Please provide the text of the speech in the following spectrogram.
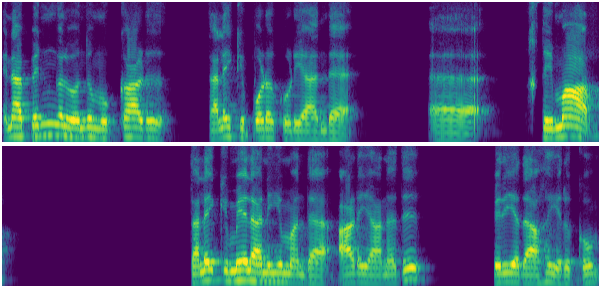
ஏன்னா பெண்கள் வந்து முக்காடு தலைக்கு போடக்கூடிய அந்த ஹிமார் தலைக்கு மேல் அணியும் அந்த ஆடையானது பெரியதாக இருக்கும்.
